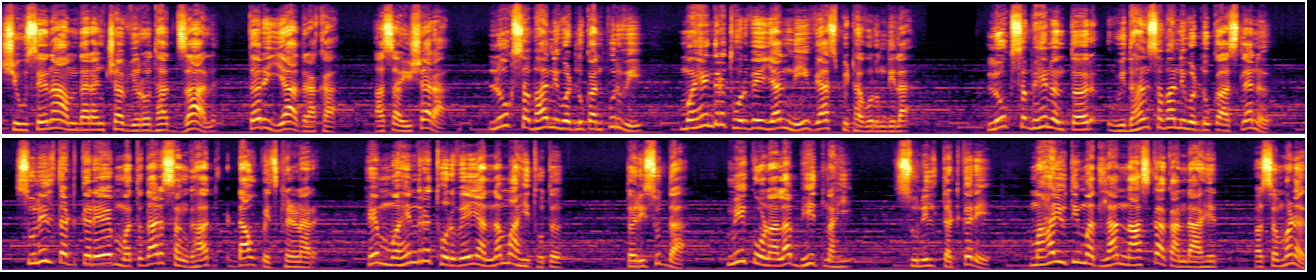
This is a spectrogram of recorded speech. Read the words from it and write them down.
शिवसेना आमदारांच्या विरोधात जाल तर याद राखा असा इशारा लोकसभा निवडणुकांपूर्वी महेंद्र थोरवे यांनी व्यासपीठावरून दिला. लोकसभेनंतर विधानसभा निवडणुका असल्यानं सुनील तटकरे मतदारसंघात डावपेच खेळणार हे महेंद्र थोरवे यांना माहीत होतं. तरीसुद्धा मी कोणाला भीत नाही. सुनील तटकरे महायुतीमधला नासका कांदा आहेत असं म्हणत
